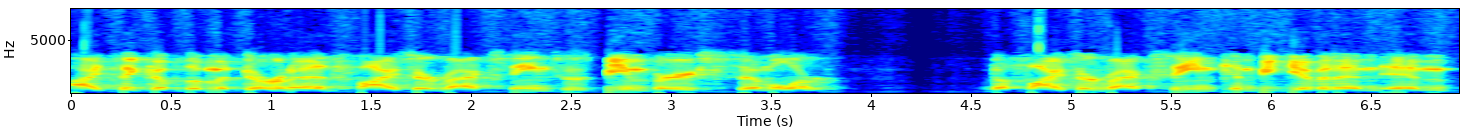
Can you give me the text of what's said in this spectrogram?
I think of the Moderna and Pfizer vaccines as being very similar. The Pfizer vaccine can be given in, in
